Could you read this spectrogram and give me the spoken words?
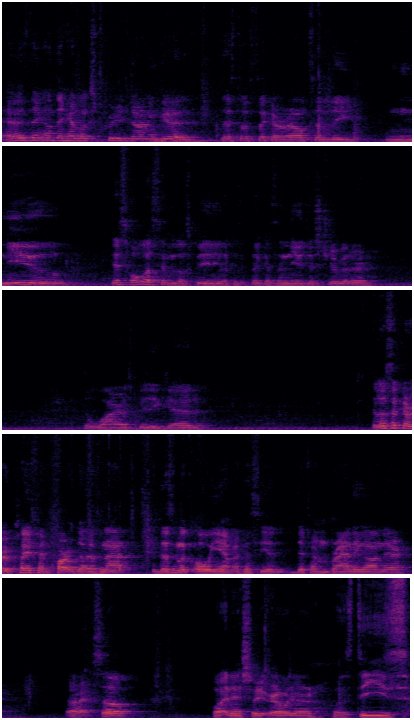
everything under here looks pretty darn good. This looks like a relatively new, this whole assembly looks pretty new because it's a new distributor. The wire is really good. It looks like a replacement part though. It's not, it doesn't look OEM. I can see a different branding on there. All right, so what I didn't show you earlier was these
